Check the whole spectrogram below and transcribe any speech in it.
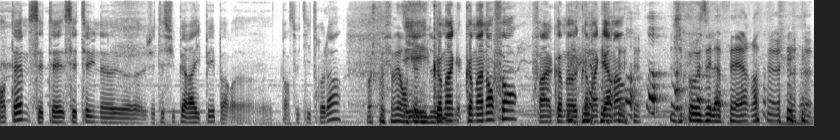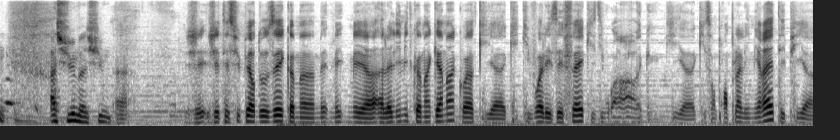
en- en thème, c'était, c'était une, euh, j'étais super hypé par, euh, par ce titre-là. Moi, je préférais en Et thème de... comme un, comme un enfant, enfin comme, euh, comme un gamin. J'ai pas osé la faire. Assume, assume. J'ai- J'étais super dosé, comme, euh, mais, mais, mais, euh, à la limite comme un gamin, quoi, qui, euh, qui, qui voit les effets, qui se dit waouh, qui, euh, qui s'en prend plein les mirettes, et puis euh,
